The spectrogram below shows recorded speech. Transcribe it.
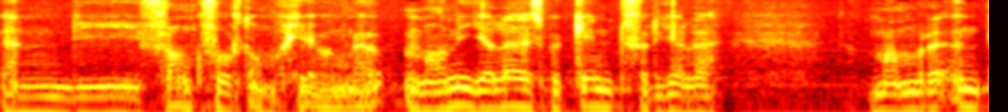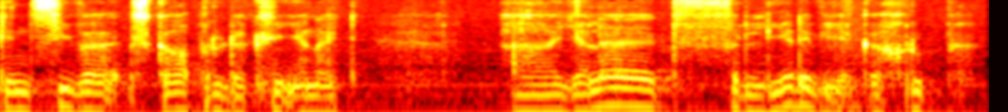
in die Frankfurt omgewing. Nou Mani, julle is bekend vir julle Mamre intensiewe skaapproduksie eenheid. Uh julle het verlede week 'n groep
